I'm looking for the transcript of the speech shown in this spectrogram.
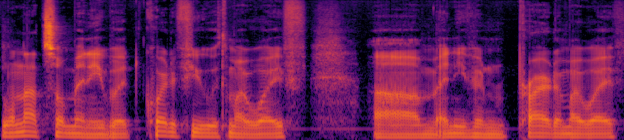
well not so many but quite a few with my wife um, and even prior to my wife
